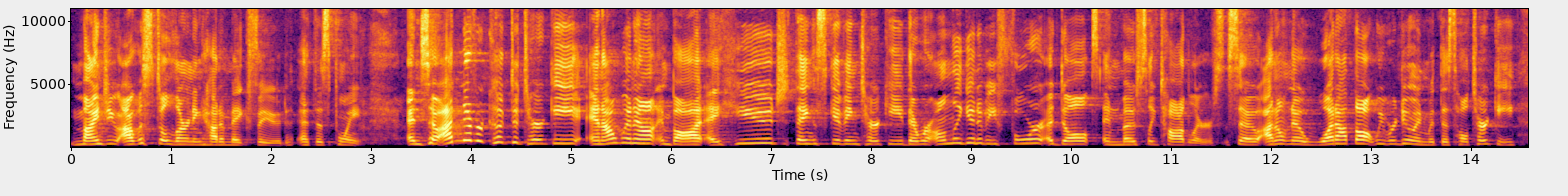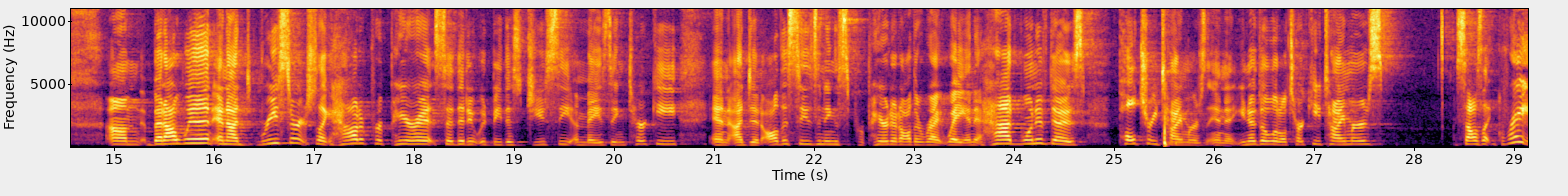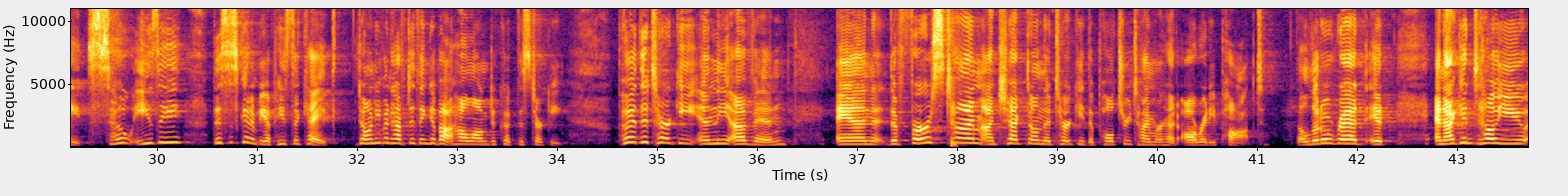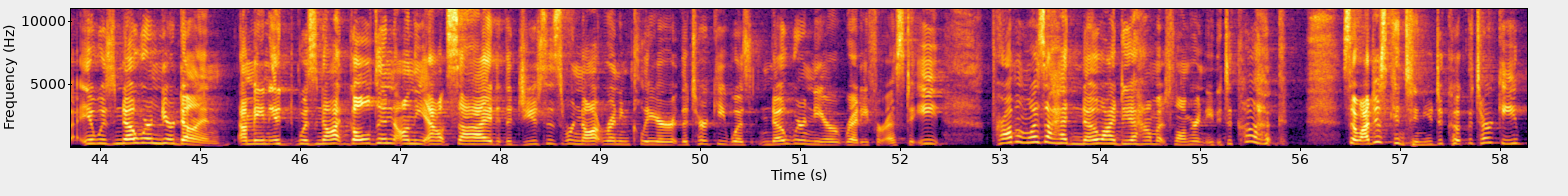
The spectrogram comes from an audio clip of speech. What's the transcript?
Mind you, I was still learning how to make food at this point. And so I'd never cooked a turkey, and I went out and bought a huge Thanksgiving turkey. There were only going to be four adults and mostly toddlers. So I don't know what I thought we were doing with this whole turkey. Um, but I went and I researched like how to prepare it so that it would be this juicy, amazing turkey. And I did all the seasonings, prepared it all the right way. And it had one of those poultry timers in it. You know the little turkey timers? So I was like, great, so easy. This is going to be a piece of cake. Don't even have to think about how long to cook this turkey. Put the turkey in the oven. And the first time I checked on the turkey, the poultry timer had already popped. The little red, it, and I can tell you, it was nowhere near done. I mean, it was not golden on the outside. The juices were not running clear. The turkey was nowhere near ready for us to eat. Problem was, I had no idea how much longer it needed to cook. So I just continued to cook the turkey.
